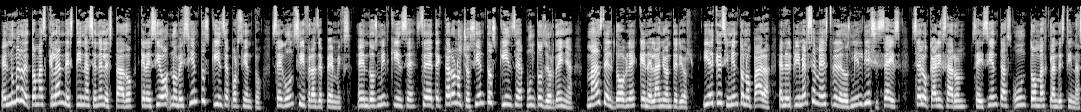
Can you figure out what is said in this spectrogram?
el número de tomas clandestinas en el estado creció 915%, según cifras de Pemex. En 2015 se detectaron 815 puntos de ordeña, más del doble que en el año anterior y el crecimiento no para. En el primer semestre de 2016 se localizaron 601 tomas clandestinas,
